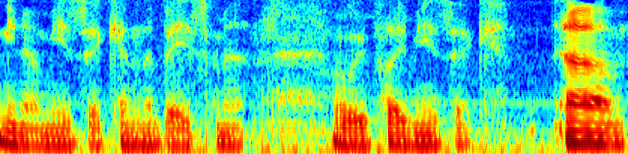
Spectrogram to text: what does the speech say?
you know music in the basement where we play music. Um,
